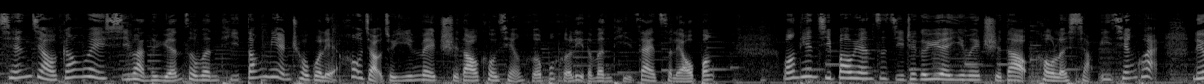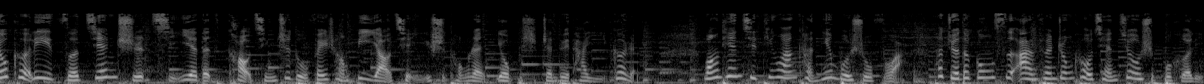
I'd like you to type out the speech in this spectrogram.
前脚刚为洗碗的原则问题当面臭过脸，后脚就因为迟到扣钱合不合理的问题再次聊崩。王天琪抱怨自己这个月因为迟到扣了小一千块，刘可丽则坚持企业的考勤制度非常必要且一视同仁，又不是针对他一个人。王天琪听完肯定不舒服啊，他觉得公司按分钟扣钱就是不合理，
